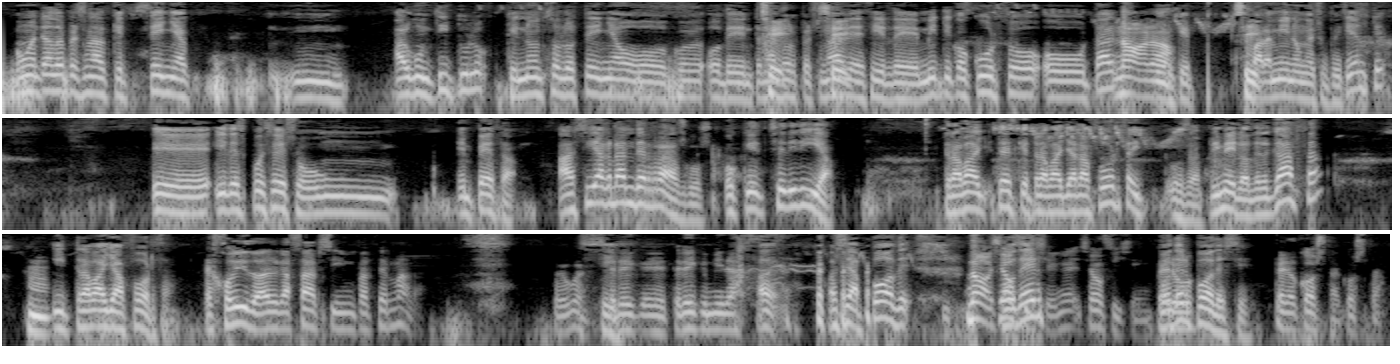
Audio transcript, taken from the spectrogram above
un entrenador personal que teña mm, algún título, que non só teña o, o de entrenador sí, personal, sí. é dicir, de mítico curso ou tal, no, no, porque sí. para mí non é suficiente. Eh, e despois eso, un empeza así a grandes rasgos, o que se diría, traballo, tens que traballar a forza, e, o sea, primeiro adelgaza, hmm. e traballa a forza. É jodido adelgazar sin facer nada. Pero bueno, sí. terei, que, terei que mirar. Ver, o sea, pode... no, xa poder, o fixen, eh, xa o fixen. Pero, poder pódese. Pero costa, costa.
